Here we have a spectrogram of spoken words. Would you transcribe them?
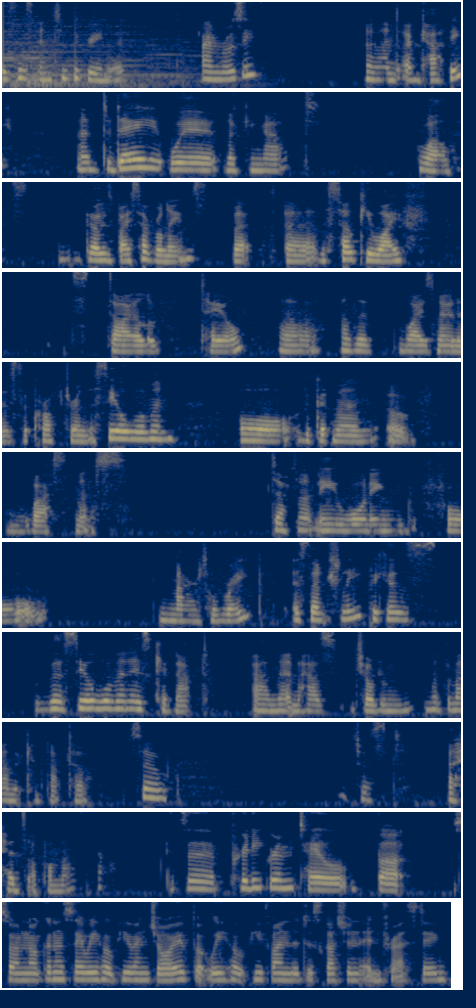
This is Into the Greenwood, I'm Rosie. and I'm Kathy. And today we're looking at, well, it goes by several names, but uh, the Selkie Wife style of tale, uh, otherwise known as the Crofter and the Seal Woman, or the Good Man of Wastness. Definitely warning for marital rape, essentially, because the seal woman is kidnapped and then has children with the man that kidnapped her. So, just a heads up on that. It's a pretty grim tale, but so I'm not going to say we hope you enjoy, but we hope you find the discussion interesting.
